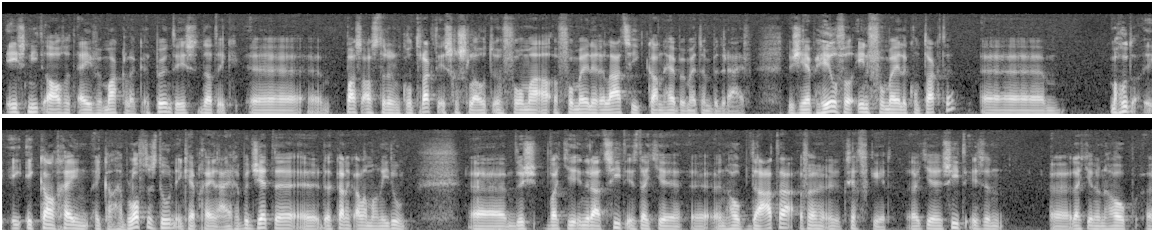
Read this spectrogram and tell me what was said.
is niet altijd even makkelijk. Het punt is dat ik uh, pas als er een contract is gesloten een, formele relatie kan hebben met een bedrijf. Dus je hebt heel veel informele contacten. Uh, maar goed, ik, ik, kan geen, ik kan geen beloftes doen, ik heb geen eigen budgetten, uh, dat kan ik allemaal niet doen. Ehm, dus wat je inderdaad ziet is dat je eh, een hoop data, of ik zeg het verkeerd, wat je ziet is een, dat je een hoop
